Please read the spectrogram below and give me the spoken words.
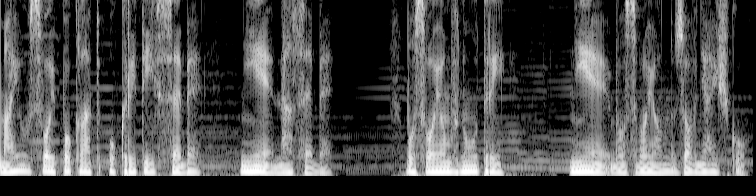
majú svoj poklad ukrytý v sebe, nie na sebe. Vo svojom vnútri, nie vo svojom zovňajšku.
